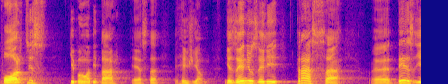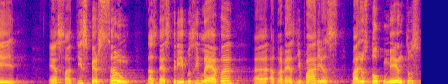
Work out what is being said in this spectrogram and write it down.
fortes, que vão habitar esta região. Gesenius ele traça desde essa dispersão das dez tribos e leva, é, através de várias, vários documentos,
